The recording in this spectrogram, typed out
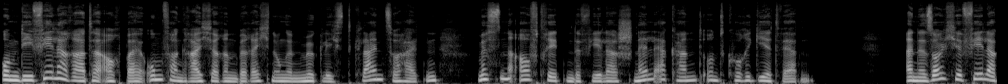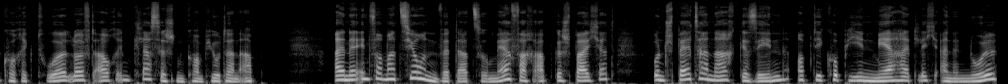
Um die Fehlerrate auch bei umfangreicheren Berechnungen möglichst klein zu halten, müssen auftretende Fehler schnell erkannt und korrigiert werden. Eine solche Fehlerkorrektur läuft auch in klassischen Computern ab. Eine Information wird dazu mehrfach abgespeichert und später nachgesehen, ob die Kopien mehrheitlich eine 0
